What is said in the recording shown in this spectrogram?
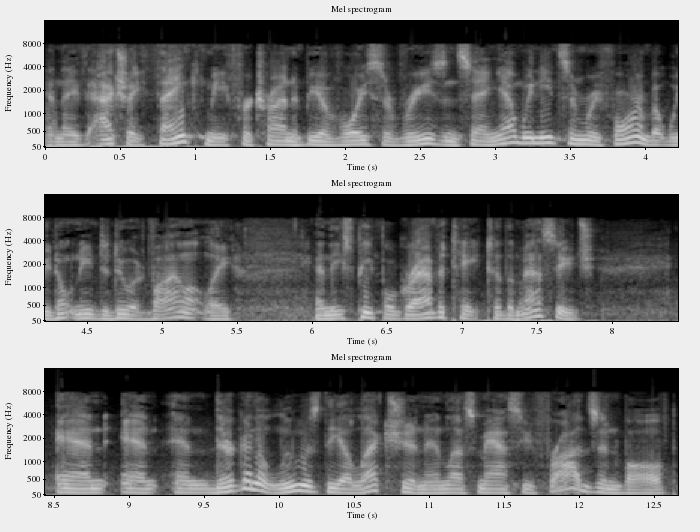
and they've actually thanked me for trying to be a voice of reason, saying, "Yeah, we need some reform, but we don't need to do it violently." And these people gravitate to the message, and and and they're going to lose the election unless massive fraud's involved,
